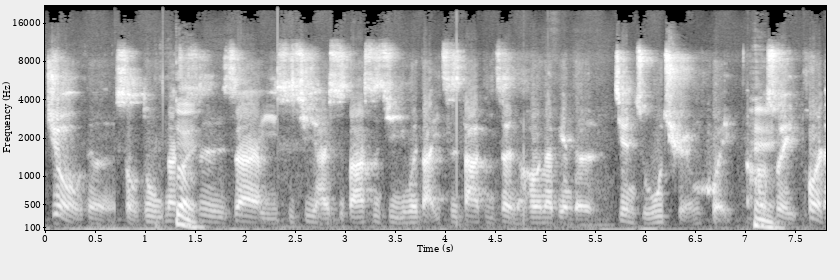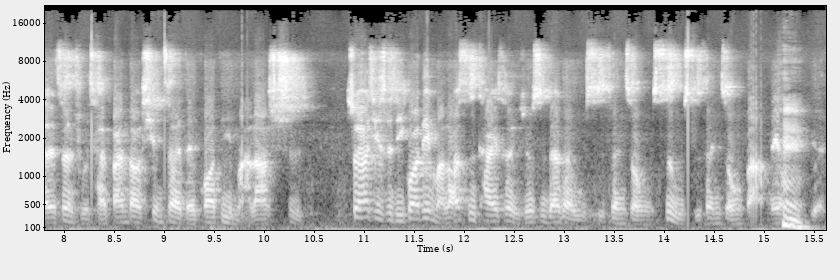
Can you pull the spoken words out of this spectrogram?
旧的首都，那是在十七还是十八世纪，因为打一次大地震，然后那边的建筑物全毁，然后所以后来的政府才搬到现在的瓜地马拉市。所以它其实离瓜地马拉市开车也就是大概五十分钟，四五十分钟吧，没有很远。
